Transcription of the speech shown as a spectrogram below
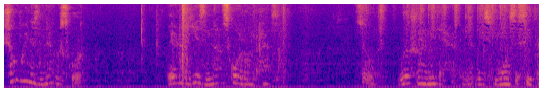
Shonn Greene has never scored. There, he has not scored on pass. So we're trying to make it happen at least once this season.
